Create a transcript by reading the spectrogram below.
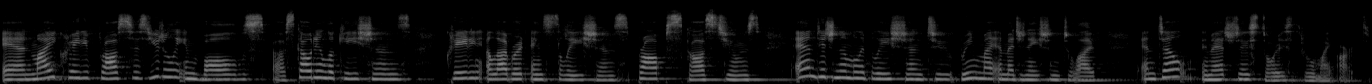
And my creative process usually involves uh, scouting locations, creating elaborate installations, props, costumes, and digital manipulation to bring my imagination to life and tell imaginary stories through my art.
